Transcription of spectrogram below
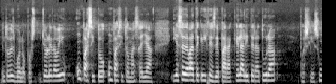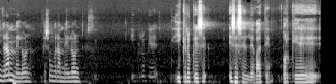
Entonces, bueno, pues yo le doy un pasito, un pasito más allá. Y ese debate que dices de para qué la literatura, pues sí, es un gran melón, es un gran melón. Y creo que, y creo que es ese es el debate, porque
